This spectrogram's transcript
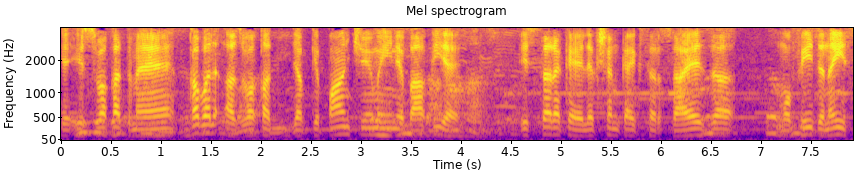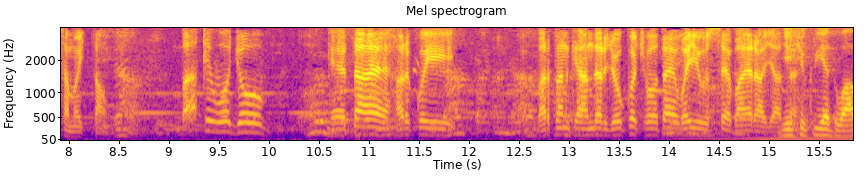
کہ اس وقت میں قبل از وقت جبکہ پانچ چھ مہینے باقی ہے، اس طرح کا الیکشن کا ایکسرسائز مفید نہیں سمجھتا ہوں۔ باقی وہ جو کہتا ہے، ہر کوئی برتن کے اندر جو کچھ ہوتا ہے، وہی اس سے باہر آ جاتا ہے۔ یہ شکریہ، دعا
